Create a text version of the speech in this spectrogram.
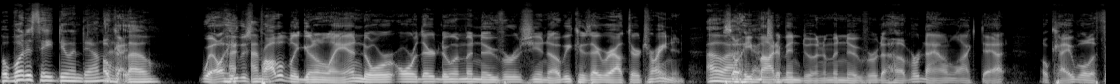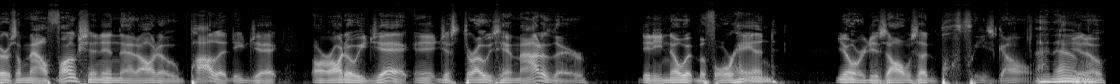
But what is he doing down that Okay. low? Well, he was I'm- probably going to land, or or they're doing maneuvers, you know, because they were out there training. Oh, so I he might have been doing a maneuver to hover down like that. Okay, well, if there's a malfunction in that autopilot eject or auto eject, and it just throws him out of there, did he know it beforehand? You know, or just all of a sudden, poof, he's gone. I know. You know,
